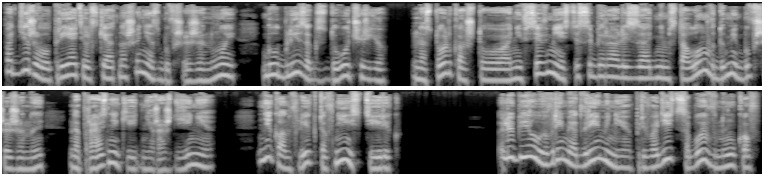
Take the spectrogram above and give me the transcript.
Поддерживал приятельские отношения с бывшей женой, был близок с дочерью. Настолько, что они все вместе собирались за одним столом в доме бывшей жены на праздники и дни рождения. Ни конфликтов, ни истерик. Любил время от времени приводить с собой внуков.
